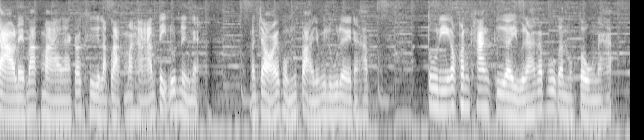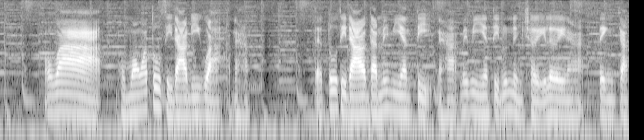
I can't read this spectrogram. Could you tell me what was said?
ยาวเลยมากมายนะก็คือหลักๆมาหาอันติรุ่นหนึ่งเนี่ยมันจะออกให้ผมหรือเปล่ายังไม่รู้เลยนะครับ ตู้นี้ก็ค่อนข้างเกลืออยู่นะถ้าพูดกันตรงๆนะฮะ เพราะว่าผมมองว่าตู้สีดาวดีกว่านะครับ แต่ตู้สีดาวดันไม่มีอันตินะฮะไม่มีอันติรุ่นหนึ่งเฉยเลยนะฮะเต็งจัด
